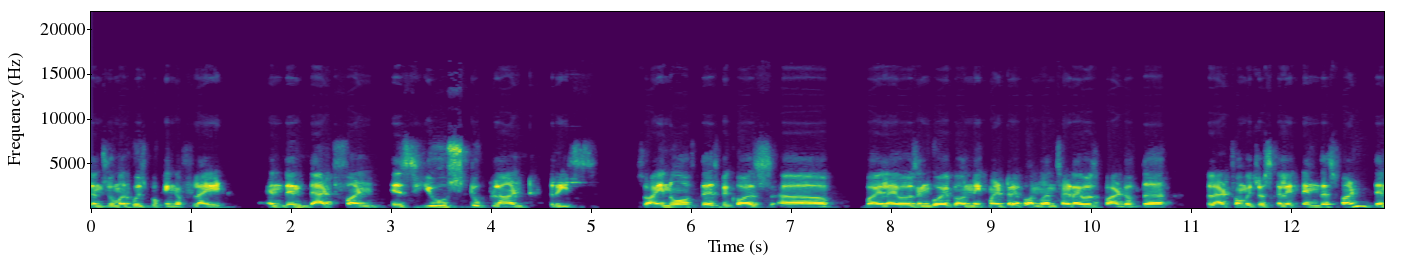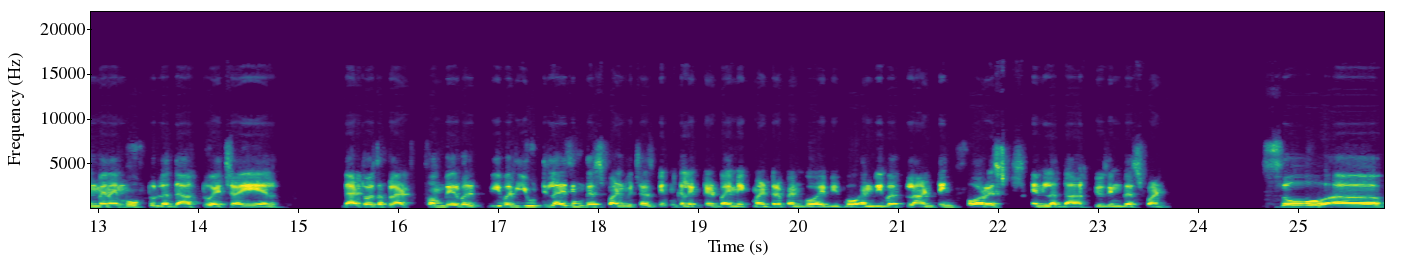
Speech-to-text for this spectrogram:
consumer who is booking a flight, and then that fund is used to plant trees so I know of this because uh, while I was in Goibibo on Make My Trip, on one side I was part of the platform which was collecting this fund. Then when I moved to Ladakh to HIAL, that was a platform where we were utilizing this fund which has been collected by Make My Trip and Goibibo, and we were planting forests in Ladakh using this fund. So, uh,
